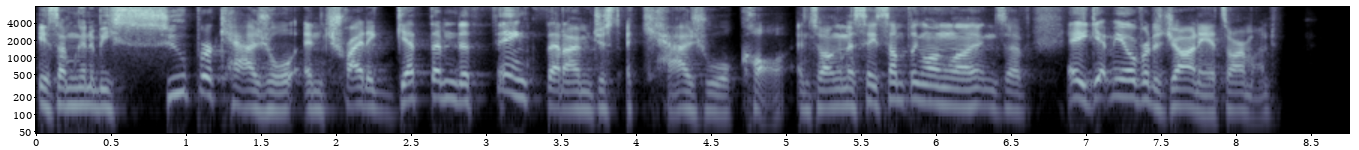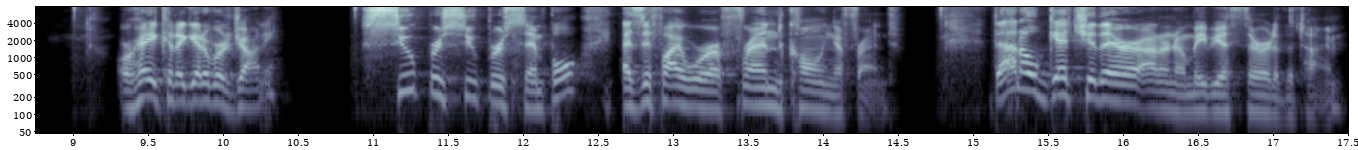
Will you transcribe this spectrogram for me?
is I'm going to be super casual and try to get them to think that I'm just a casual call. And so I'm going to say something along the lines of, Hey, get me over to Johnny. It's Armand. Or, Hey, could I get over to Johnny? Super, super simple, as if I were a friend calling a friend. That'll get you there, I don't know, maybe a third of the time.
